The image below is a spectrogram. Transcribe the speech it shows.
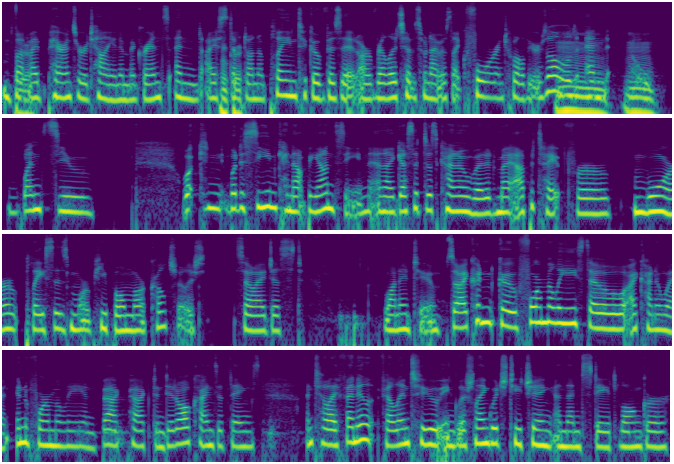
but yeah. my parents were Italian immigrants, and I stepped okay. on a plane to go visit our relatives when I was like four and 12 years old. Mm. And mm. once you what can what is seen cannot be unseen and i guess it just kind of whetted my appetite for more places more people more cultures so I just wanted to. So I couldn't go formally, so I kind of went informally and backpacked and did all kinds of things until I fell, fell into English language teaching and then stayed longer.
